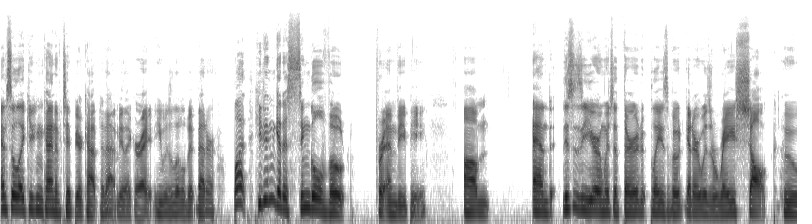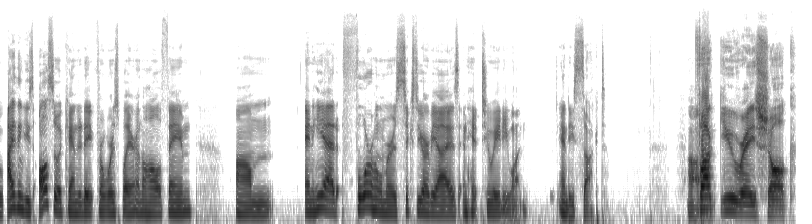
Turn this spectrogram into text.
And so, like, you can kind of tip your cap to that and be like, all right, he was a little bit better. But he didn't get a single vote for MVP. Um, and this is a year in which the third place vote getter was Ray Schalk, who I think he's also a candidate for worst player in the Hall of Fame. Um, and he had four homers, 60 RBIs, and hit 281. And he sucked. Um, Fuck you, Ray Schalk.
